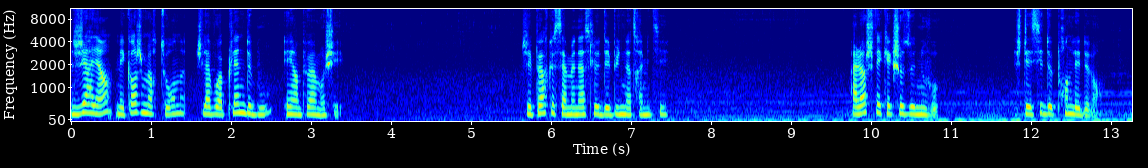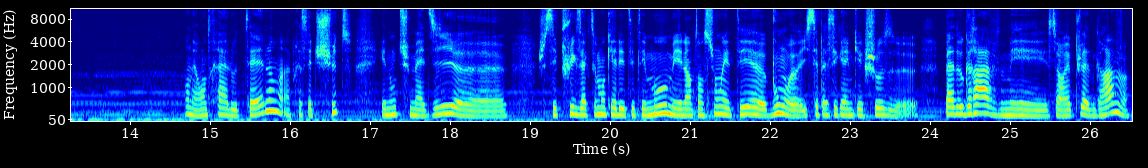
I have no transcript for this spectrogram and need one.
J'ai rien, mais quand je me retourne, je la vois pleine de boue et un peu amochée. J'ai peur que ça menace le début de notre amitié. Alors je fais quelque chose de nouveau. Je décide de prendre les devants. On est rentré à l'hôtel après cette chute et donc tu m'as dit, euh, je sais plus exactement quels étaient tes mots, mais l'intention était euh, bon, euh, il s'est passé quand même quelque chose, pas de grave, mais ça aurait pu être grave.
